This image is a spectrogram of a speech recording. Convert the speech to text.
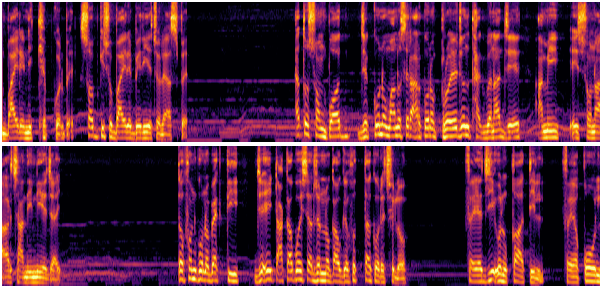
বাইরে নিক্ষেপ করবে সব কিছু বাইরে বেরিয়ে চলে আসবে। এত সম্পদ যে কোনো মানুষের আর কোনো প্রয়োজন থাকবে না যে আমি এই সোনা আর চাঁদি নিয়ে যাই। তখন কোনো ব্যক্তি যে এই টাকা পয়সার জন্য কাউকে হত্যা করেছিল। ফয়াজি উল কাতিল, ফয়াকুল,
